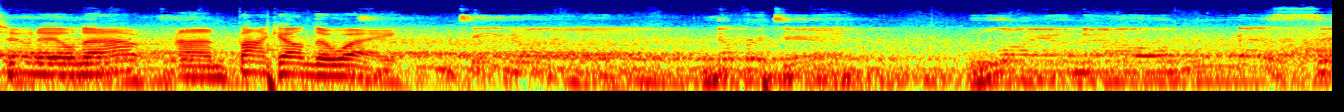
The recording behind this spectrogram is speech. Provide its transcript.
2-0 now and back underway. Number 10, Lionel Messi.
